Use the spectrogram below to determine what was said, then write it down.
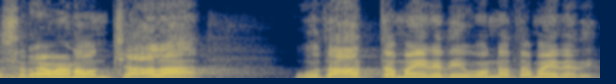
శ్రవణం చాలా ఉదాత్తమైనది ఉన్నతమైనది.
